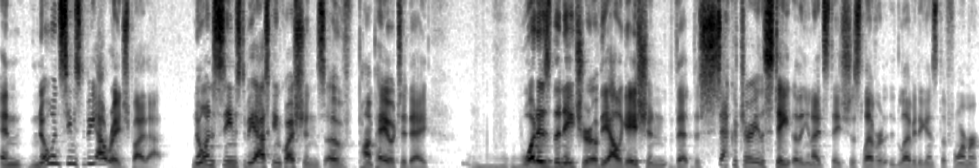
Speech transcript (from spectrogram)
And no one seems to be outraged by that. No one seems to be asking questions of Pompeo today. What is the nature of the allegation that the Secretary of the State of the United States just levered, levied against the former,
